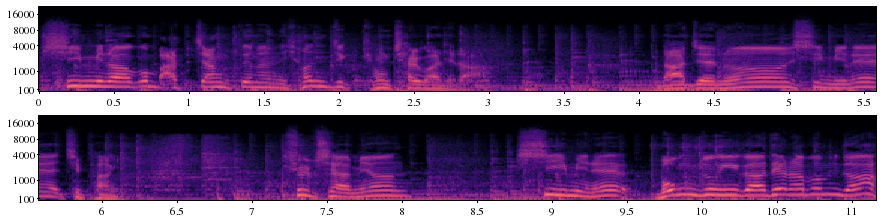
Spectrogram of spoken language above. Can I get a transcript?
시민하고 맞짱 뜨는 현직 경찰관이라. 낮에는 시민의 지팡이, 술 취하면 시민의 몽둥이가 되나 봅니다.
